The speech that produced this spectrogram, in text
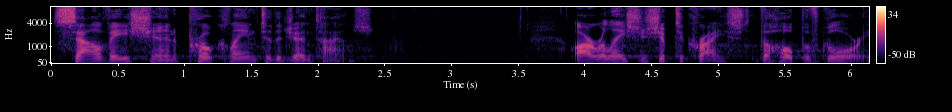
salvation proclaimed to the Gentiles. Our relationship to Christ, the hope of glory.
